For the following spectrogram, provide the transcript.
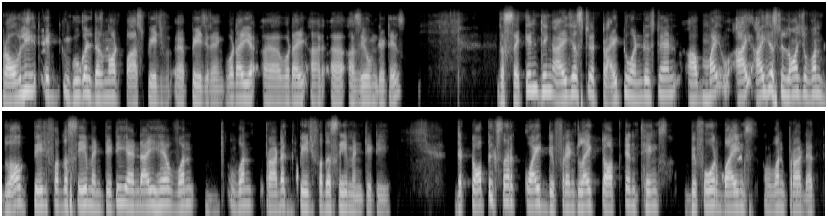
Probably it Google does not pass page uh, page rank. What I uh, what I uh, uh assumed it is the second thing i just uh, try to understand uh, my I, I just launched one blog page for the same entity and i have one one product page for the same entity the topics are quite different like top 10 things before buying one product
